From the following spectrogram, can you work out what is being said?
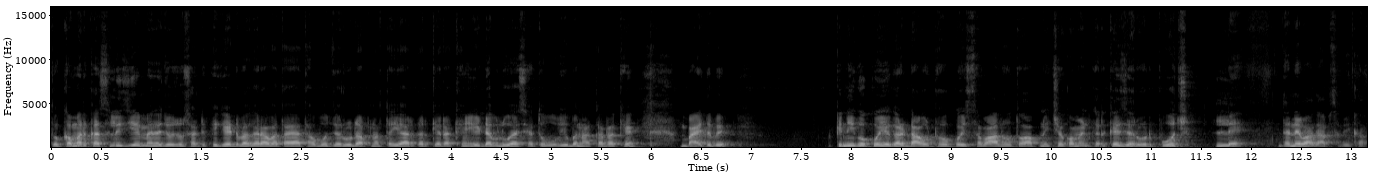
तो कमर कस लीजिए, मैंने जो जो सर्टिफिकेट वगैरह बताया था, वो ज़रूर अपना तैयार करके रखें। ए है तो वो भी बना कर रखें। बाय द वे किन्हीं को कोई अगर डाउट हो, कोई सवाल हो तो आप नीचे कमेंट करके ज़रूर पूछ लें। धन्यवाद आप सभी का।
